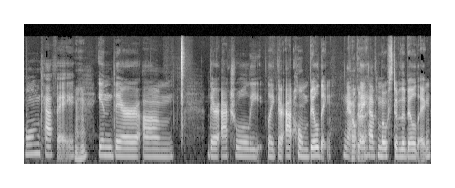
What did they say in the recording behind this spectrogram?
Home Cafe in their um, their actually like they're at home building. Now Okay. they have most of the building,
